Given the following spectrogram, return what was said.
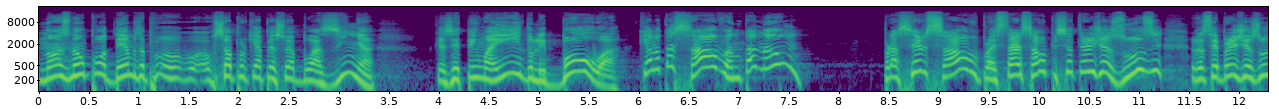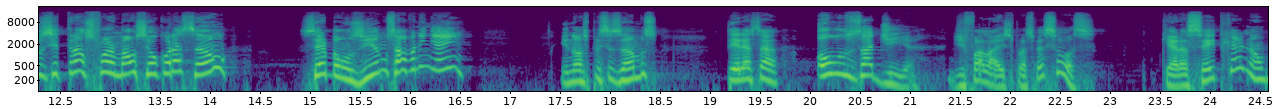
nós não podemos, só porque a pessoa é boazinha, quer dizer, tem uma índole boa, que ela está salva, não está não. Para ser salvo, para estar salvo, precisa ter Jesus, receber Jesus e se transformar o seu coração. Ser bonzinho não salva ninguém. E nós precisamos ter essa ousadia de falar isso para as pessoas. Quer aceite, quer não.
